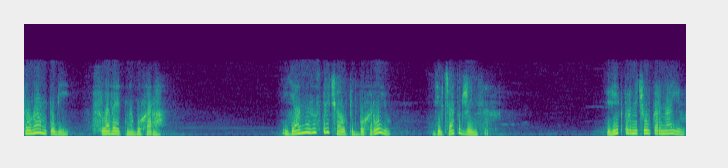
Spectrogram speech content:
Салам тобі, славетна Бухара. Я не зустрічав під Бухарою дівчат у джинсах. Віктор не чув Карнаїв.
